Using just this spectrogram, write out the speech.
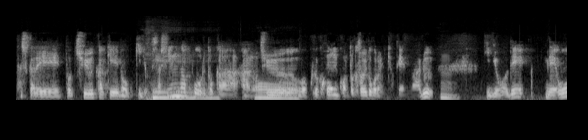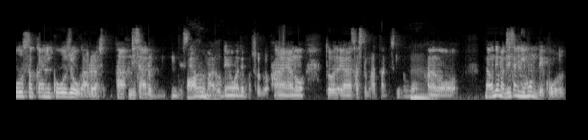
確かで、えっと、中華系の企業です。シンガポールとか、あの、中国とか香港とかそういうところに拠点がある企業で、で、大阪に工場があるらしい。あ、実際あるんですね。あの、まあ、あの、電話でもちょっと、はい、あの、とやらさせてもらったんですけども、うん、あの、なので、まあ、実際日本でこ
